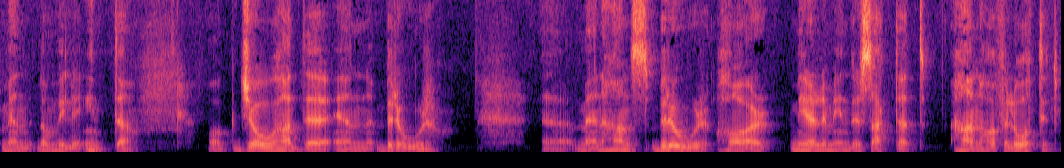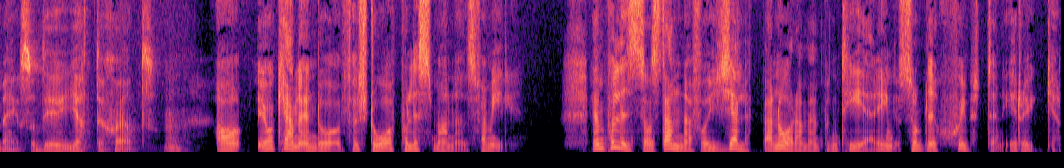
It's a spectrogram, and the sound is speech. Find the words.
Men de ville inte. Och Joe hade en bror. Eh, men hans bror har mer eller mindre sagt att han har förlåtit mig. Så det är jätteskönt. Mm. Ja, jag kan ändå förstå polismannens familj. En polis som stannar för att hjälpa några med en punktering som blir skjuten i ryggen.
